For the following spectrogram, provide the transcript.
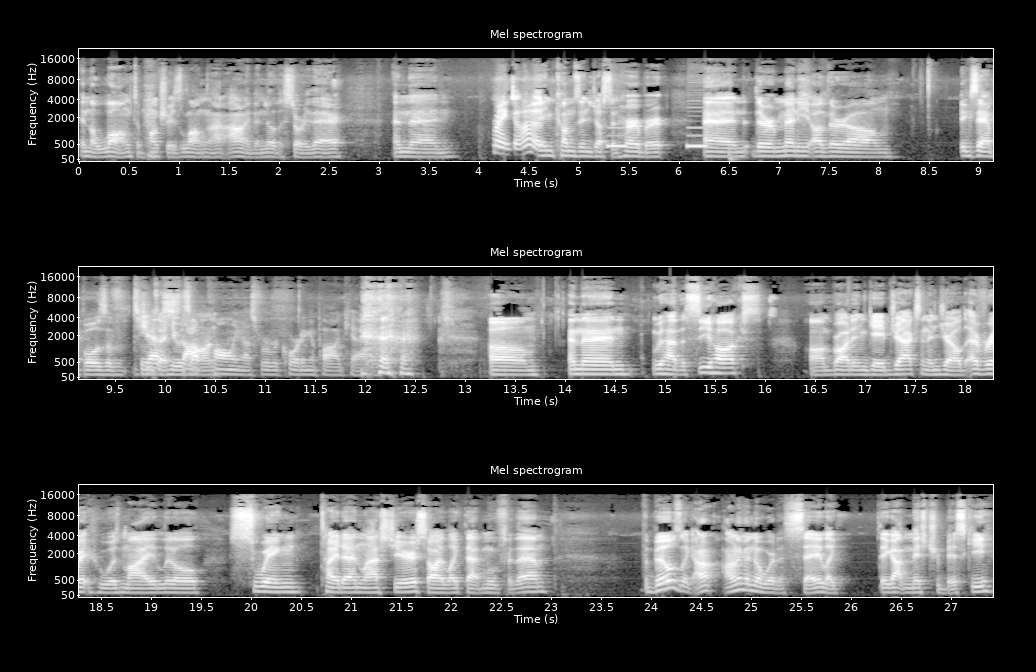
in the lung to puncture his lung. I, I don't even know the story there. And then My God. in comes in Justin Herbert, and there are many other um, examples of teams Jess, that he was stop on. calling us. We're recording a podcast. Um, and then we have the Seahawks. Um, brought in Gabe Jackson and Gerald Everett, who was my little swing tight end last year. So I like that move for them. The Bills, like I don't, I don't even know where to say. Like they got Mitch Trubisky.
